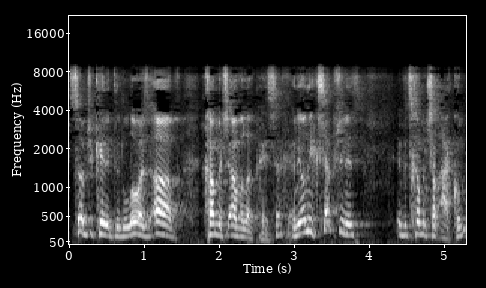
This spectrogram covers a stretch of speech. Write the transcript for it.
subjugated to the laws of Chametz Aval Pesach. And the only exception is if it's Chametz Shal Akum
